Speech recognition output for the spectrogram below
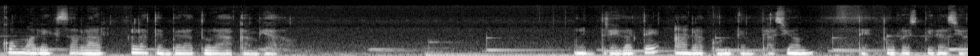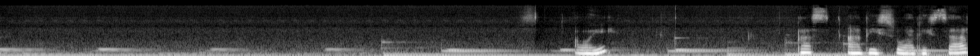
cómo al exhalar la temperatura ha cambiado. Entrégate a la contemplación de tu respiración. Hoy vas a visualizar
